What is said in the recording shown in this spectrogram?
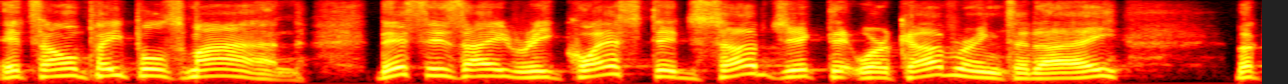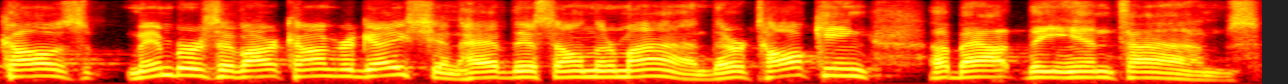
It's on people's mind. This is a requested subject that we're covering today because members of our congregation have this on their mind. They're talking about the end times.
